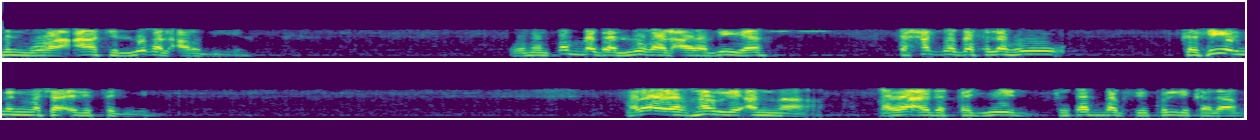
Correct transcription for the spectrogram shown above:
من مراعاة اللغة العربية. ومن طبق اللغة العربية تحققت له كثير من مسائل التجويد. فلا يظهر لي أن قواعد التجويد تطبق في كل كلام.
